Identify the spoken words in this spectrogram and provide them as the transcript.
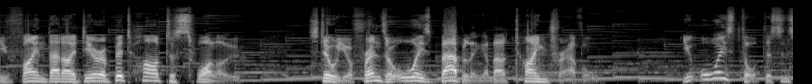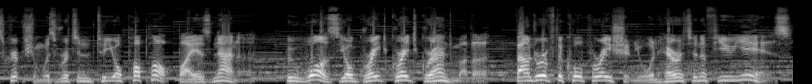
You find that idea a bit hard to swallow. Still, your friends are always babbling about time travel. You always thought this inscription was written to your Pop Pop by his nana, who was your great-great-grandmother, founder of the corporation you'll inherit in a few years.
